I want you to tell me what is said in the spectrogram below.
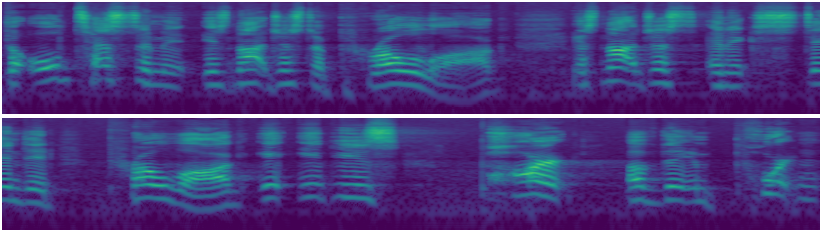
The Old Testament is not just a prologue, it's not just an extended prologue, it, it is part of the important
